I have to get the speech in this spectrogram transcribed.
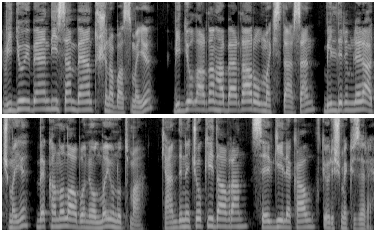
Videoyu beğendiysen beğen tuşuna basmayı, videolardan haberdar olmak istersen bildirimleri açmayı ve kanala abone olmayı unutma. Kendine çok iyi davran, sevgiyle kal, görüşmek üzere.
